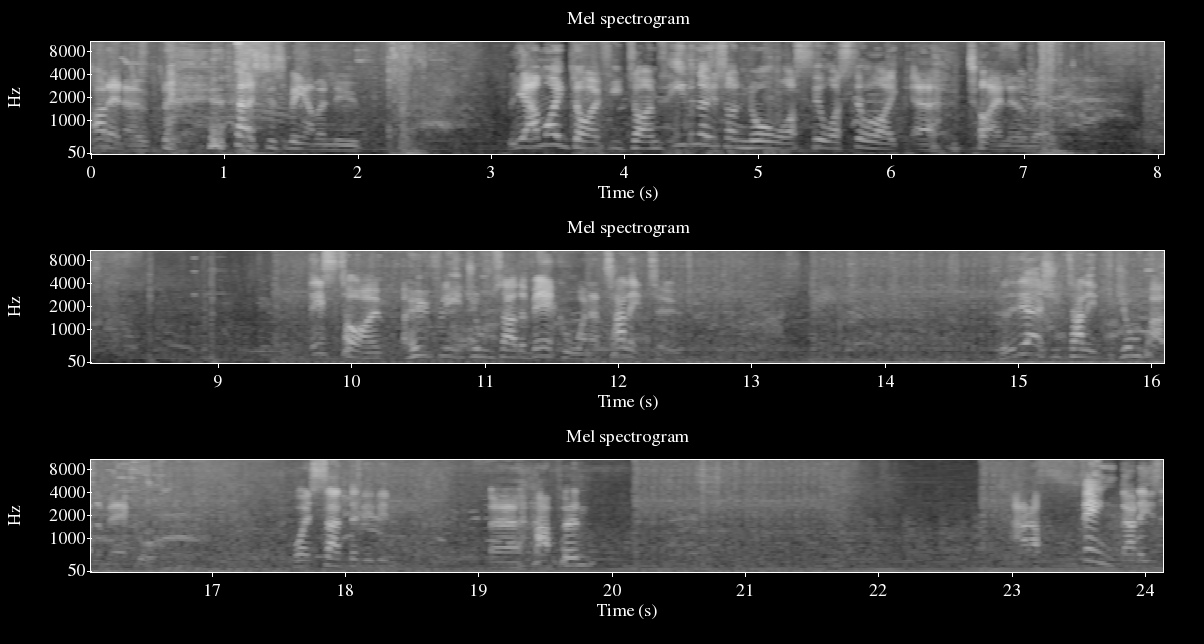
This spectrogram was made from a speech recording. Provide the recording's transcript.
I don't know. That's just me. I'm a noob. But yeah, I might die a few times. Even though it's on normal, I still, I still like, uh, die a little bit. This time, hopefully it jumps out of the vehicle when I tell it to. But it actually tell it to jump out of the vehicle. Quite sad that it didn't uh, happen. Think that is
